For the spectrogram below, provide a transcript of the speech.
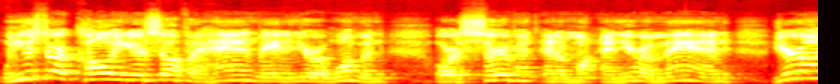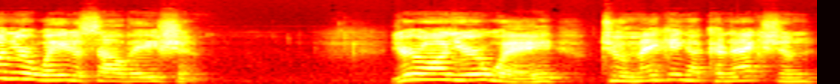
When you start calling yourself a handmaid and you're a woman or a servant and, a, and you're a man, you're on your way to salvation. You're on your way to making a connection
